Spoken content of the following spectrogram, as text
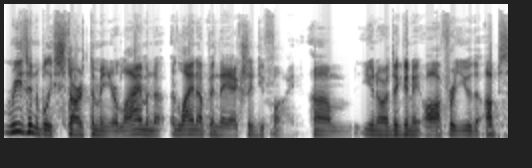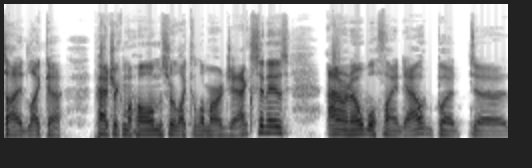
reasonably start them in your line lineup and they actually do fine. Um, you know, are they going to offer you the upside like a Patrick Mahomes or like a Lamar Jackson is? I don't know. We'll find out. But uh,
